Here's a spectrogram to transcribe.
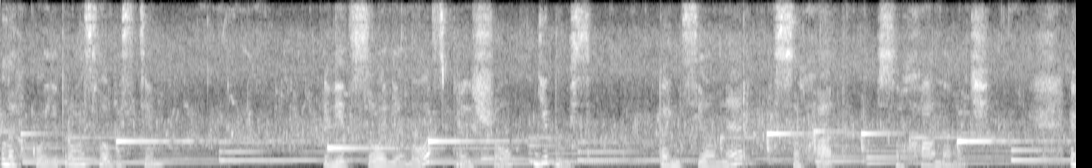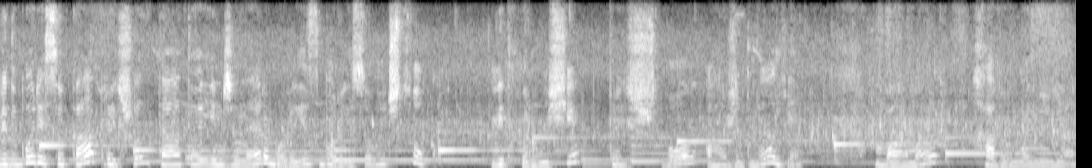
легкої промисловості. Від Соні Лос прийшов дідусь, пенсіонер Сохат Соханович. Від Борісука прийшов тато, інженер Борис Борисович Цук. Від Хрущі прийшло аж двоє. Мама Хавронія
